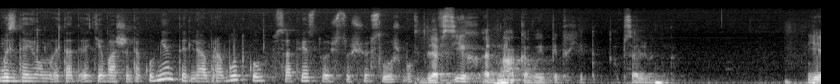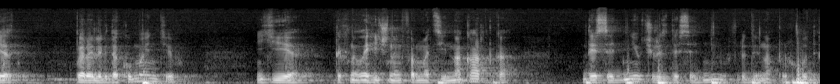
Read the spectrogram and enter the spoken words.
мы сдаем это, эти ваши документы для обработку в соответствующую службу. Для всіх однаковий підхід, абсолютно. Є перелік документів, є технологічна інформаційна картка. 10 днів, через 10 днів людина приходить.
